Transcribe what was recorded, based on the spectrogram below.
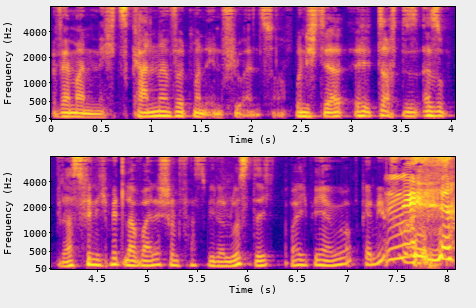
wenn man nichts kann, dann wird man Influencer. Und ich, da, ich dachte, also das finde ich mittlerweile schon fast wieder lustig, weil ich bin ja überhaupt kein Influencer.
